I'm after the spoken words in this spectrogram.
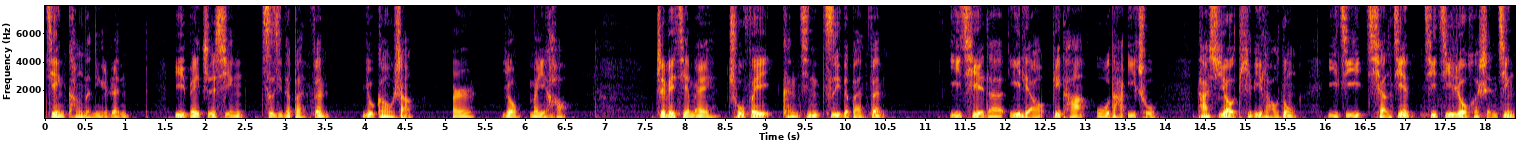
健康的女人，预备执行自己的本分，又高尚而又美好。这位姐妹，除非肯尽自己的本分，一切的医疗对她无大益处。她需要体力劳动，以及强健其肌肉和神经。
